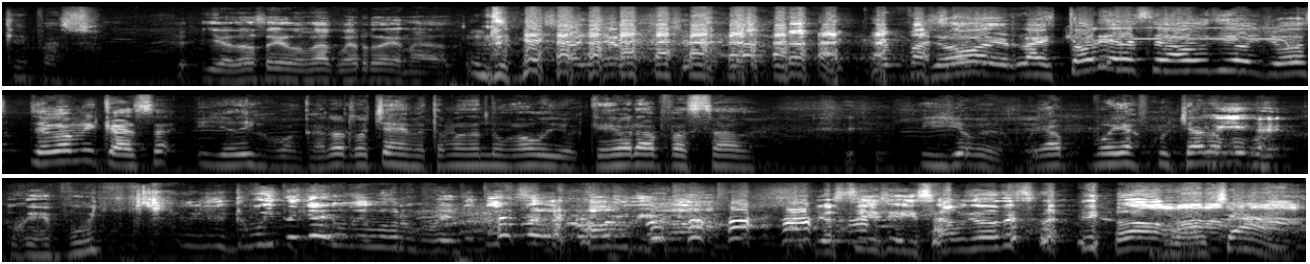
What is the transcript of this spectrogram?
¿Qué pasó? Yo no sé, no me acuerdo de nada. Yo, la historia de ese audio, yo llego a mi casa y yo digo, Juan Carlos Rocha me está mandando un audio, ¿qué habrá pasado? Y yo voy a, voy a escucharlo. Oye, eh. Ah, Yo sí, sí, ¿ese audio dónde salió? Rocha,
